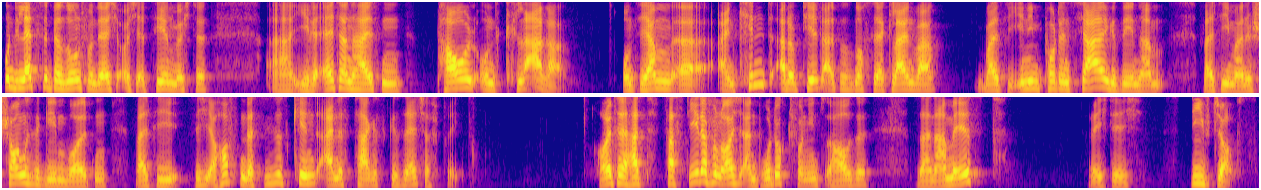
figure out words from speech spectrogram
Und die letzte Person, von der ich euch erzählen möchte, äh, ihre Eltern heißen Paul und Clara. Und sie haben äh, ein Kind adoptiert, als es noch sehr klein war weil sie in ihm Potenzial gesehen haben, weil sie ihm eine Chance geben wollten, weil sie sich erhofften, dass dieses Kind eines Tages Gesellschaft prägt. Heute hat fast jeder von euch ein Produkt von ihm zu Hause. Sein Name ist, richtig, Steve Jobs.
